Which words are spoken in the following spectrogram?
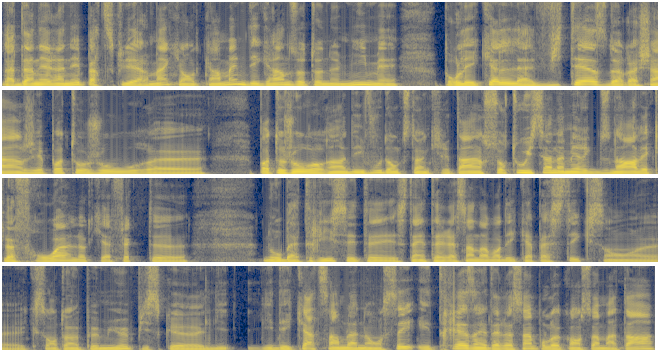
la dernière année particulièrement qui ont quand même des grandes autonomies, mais pour lesquelles la vitesse de recharge n'est pas toujours euh, pas toujours au rendez-vous. Donc, c'est un critère, surtout ici en Amérique du Nord, avec le froid qui affecte euh, nos batteries. C'est intéressant d'avoir des capacités qui sont, euh, qui sont un peu mieux, puisque l'ID4 semble annoncer est très intéressant pour le consommateur.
